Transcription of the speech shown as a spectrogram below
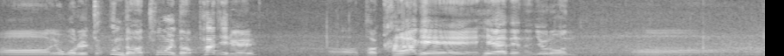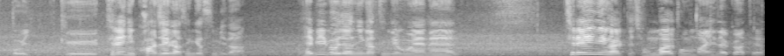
어, 요거를 조금 더 총을 더 파지를 어, 더 강하게 해야 되는 요런 어, 또그 트레이닝 과제가 생겼습니다. 헤비 버전인 같은 경우에는 트레이닝 할 때 정말 도움 많이 될 것 같아요.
